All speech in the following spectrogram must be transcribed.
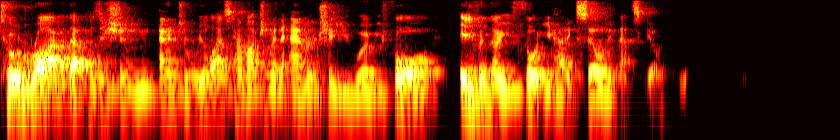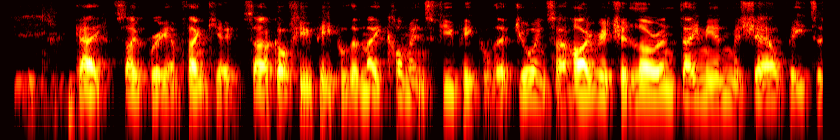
To arrive at that position and to realize how much of an amateur you were before, even though you thought you had excelled in that skill. Okay, so brilliant. Thank you. So I've got a few people that made comments, a few people that joined. So hi, Richard, Lauren, Damien, Michelle, Peter,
